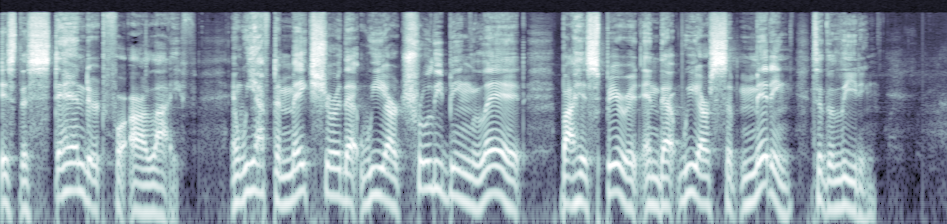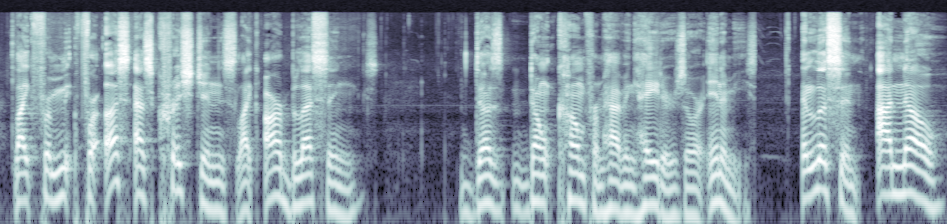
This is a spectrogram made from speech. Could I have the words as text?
is the standard for our life. And we have to make sure that we are truly being led by his spirit and that we are submitting to the leading. Like for me for us as Christians, like our blessings does don't come from having haters or enemies. And listen, I know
